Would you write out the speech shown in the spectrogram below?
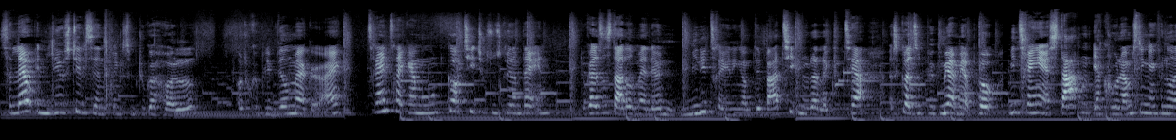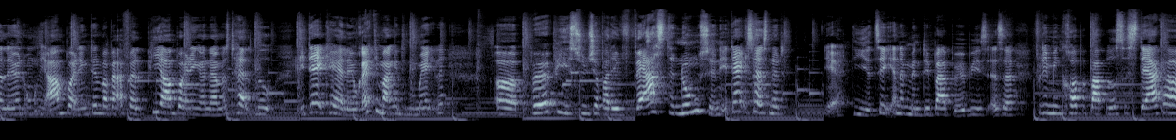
Så lav en livsstilsændring, som du kan holde, og du kan blive ved med at gøre, ikke? Træn tre gange om ugen, gå 10.000 skridt om dagen. Du kan altid starte ud med at lave en mini-træning, om det er bare 10 minutter eller et kvarter, og så kan du altid bygge mere og mere på. Min træning er i starten, jeg kunne nærmest ikke engang finde ud af at lave en ordentlig armbøjning. Den var i hvert fald pigearmbøjning og nærmest halvt ned. I dag kan jeg lave rigtig mange af de normale, og burpees synes jeg var det værste nogensinde. I dag så er jeg sådan lidt, ja, de er irriterende, men det er bare burpees. Altså, fordi min krop er bare blevet så stærkere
